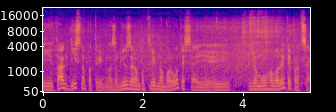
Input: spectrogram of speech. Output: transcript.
І так дійсно потрібно. З аб'юзером потрібно боротися і, і йому говорити про це.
